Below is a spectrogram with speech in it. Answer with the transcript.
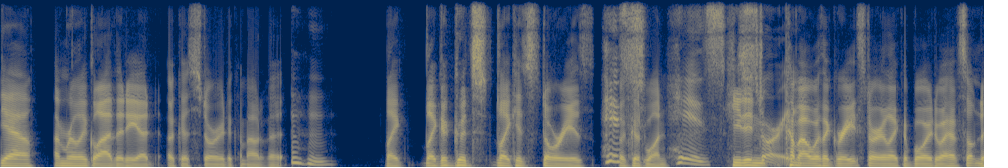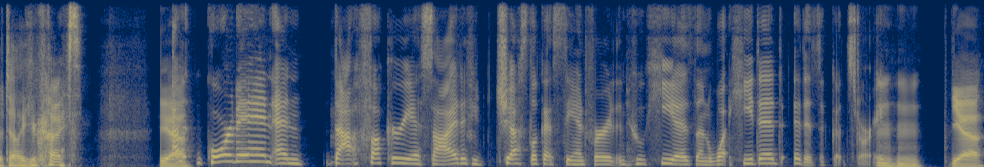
Yeah. I'm really glad that he had a good story to come out of it. Mm-hmm. Like, like a good, like his story is His a good one. His He didn't story. come out with a great story like a boy. Do I have something to tell you guys? Yeah. Uh, Gordon and that fuckery aside, if you just look at Sanford and who he is and what he did, it is a good story. hmm Yeah.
